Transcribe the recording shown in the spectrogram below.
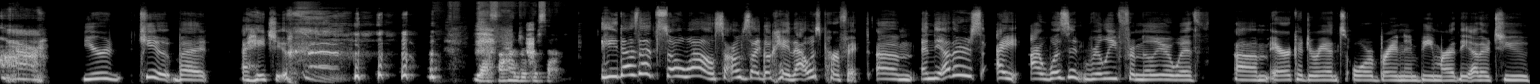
ah, you're cute, but I hate you. yes, 100%. he does that so well. So I was like, okay, that was perfect. Um, and the others, I I wasn't really familiar with um, Erica Durance or Brandon Beamer, the other two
